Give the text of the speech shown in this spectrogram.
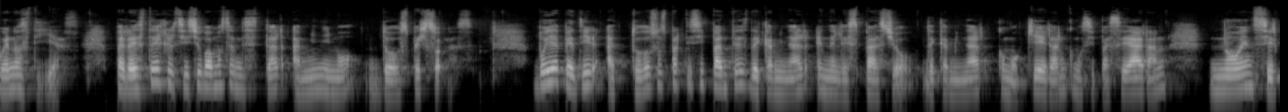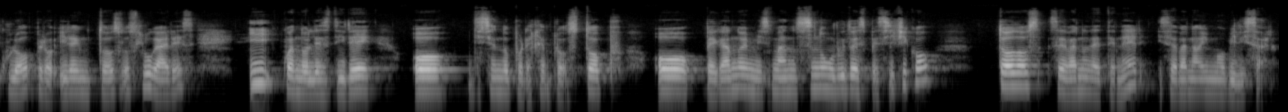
Buenos días. Para este ejercicio vamos a necesitar a mínimo dos personas. Voy a pedir a todos los participantes de caminar en el espacio, de caminar como quieran, como si pasearan, no en círculo, pero ir en todos los lugares. Y cuando les diré o diciendo, por ejemplo, stop o pegando en mis manos, haciendo un ruido específico, todos se van a detener y se van a inmovilizar.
